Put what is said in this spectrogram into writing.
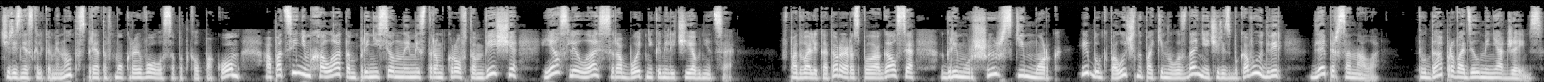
Через несколько минут, спрятав мокрые волосы под колпаком, а под синим халатом, принесенные мистером Крофтом вещи, я слилась с работниками лечебницы, в подвале которой располагался гримурширский морг, и благополучно покинула здание через боковую дверь для персонала. Туда проводил меня Джеймс.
